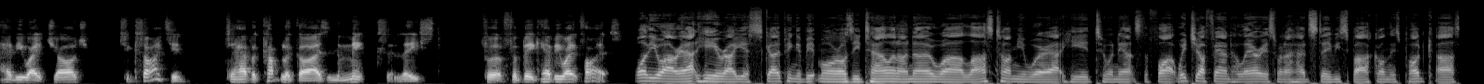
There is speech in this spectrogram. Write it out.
heavyweight charge. It's exciting to have a couple of guys in the mix at least for, for big heavyweight fights. While you are out here, are you scoping a bit more Aussie talent? I know uh, last time you were out here to announce the fight, which I found hilarious when I had Stevie Spark on this podcast.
